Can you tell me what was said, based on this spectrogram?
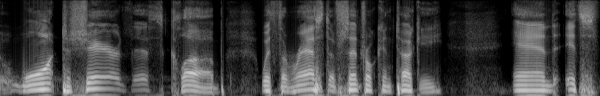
want to share this club with the rest of Central Kentucky, and it's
